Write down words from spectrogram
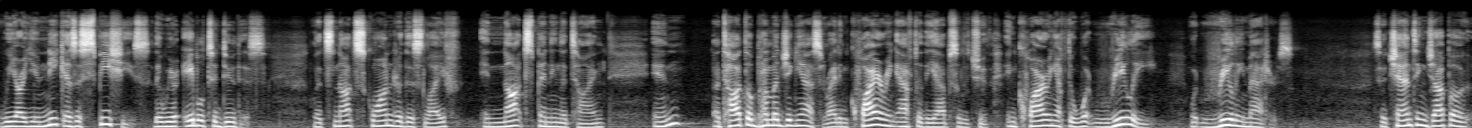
We are unique as a species that we are able to do this. Let's not squander this life in not spending the time in atato brahma jigyasa, right? Inquiring after the absolute truth, inquiring after what really, what really matters. So chanting japa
